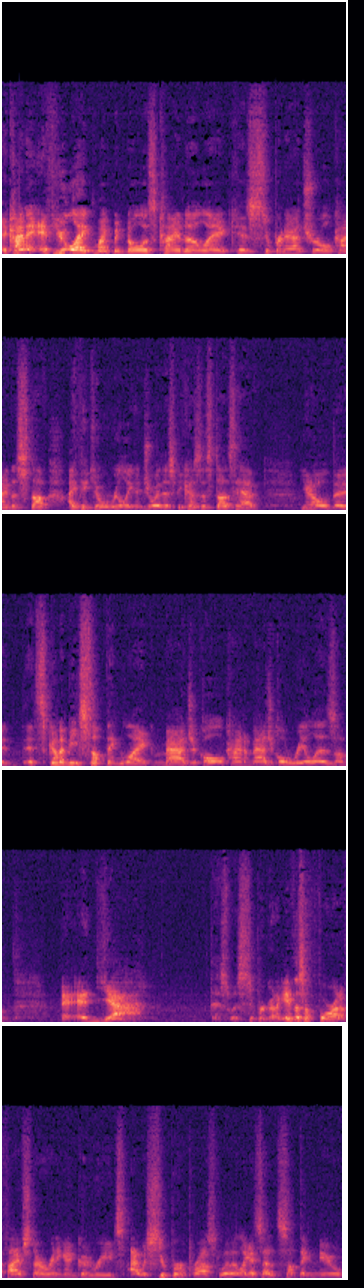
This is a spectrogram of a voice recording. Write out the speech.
It kind of, if you like Mike Mignola's kind of like his supernatural kind of stuff, I think you'll really enjoy this because this does have you know the it's to be something like magical kind of magical realism. And yeah this was super good. I gave this a four out of five star rating on goodreads. I was super impressed with it. Like i said it's something new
